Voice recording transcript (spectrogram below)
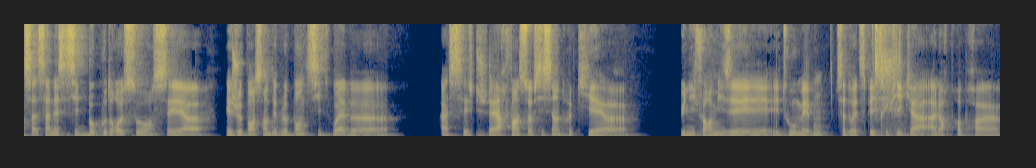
ça, ça, nécessite beaucoup de ressources et, euh, et, je pense un développement de site web euh, assez cher, enfin, sauf si c'est un truc qui est uniformisé et, tout, mais bon, ça doit être spécifique à, leur propre.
